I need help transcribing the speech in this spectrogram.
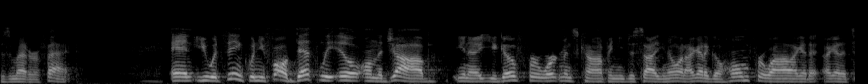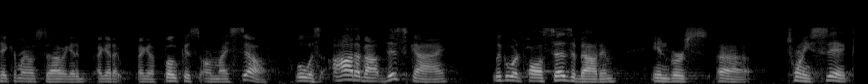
as a matter of fact. And you would think when you fall deathly ill on the job, you know, you go for workman's comp and you decide, you know what, I got to go home for a while. I got to, I got to take care of my own stuff. I got to, I got to, I got to focus on myself. What was odd about this guy? Look at what Paul says about him in verse uh, 26.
